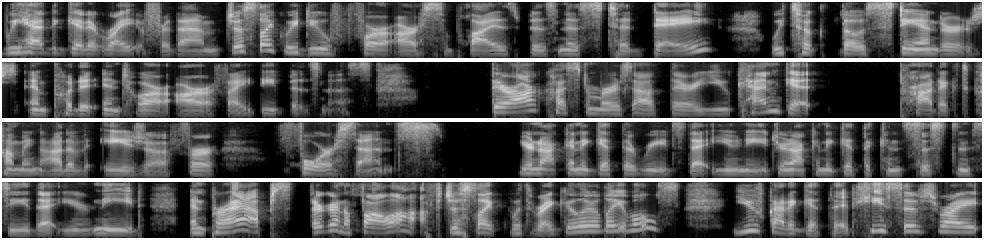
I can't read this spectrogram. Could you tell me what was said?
we had to get it right for them. Just like we do for our supplies business today, we took those standards and put it into our RFID business. There are customers out there, you can get product coming out of Asia for four cents. You're not going to get the reads that you need. You're not going to get the consistency that you need. And perhaps they're going to fall off, just like with regular labels. You've got to get the adhesives right.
